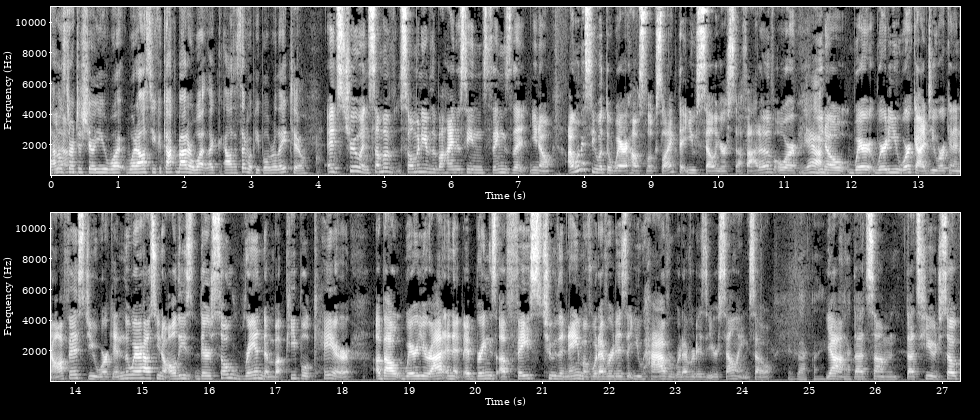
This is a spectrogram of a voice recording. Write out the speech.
that'll yeah. start to show you what what else you could talk about or what like Allison said what people relate to. It's true and some of so many of the behind the scenes things that, you know, I want to see what the warehouse looks like that you sell your stuff out of or yeah. you know, where where do you work at? Do you work in an office? Do you work in the warehouse? You know, all these they're so random but people care about where you're at and it, it brings a face to the name of whatever it is that you have or whatever it is that you're selling. So Exactly. Yeah, exactly. that's um that's huge. So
